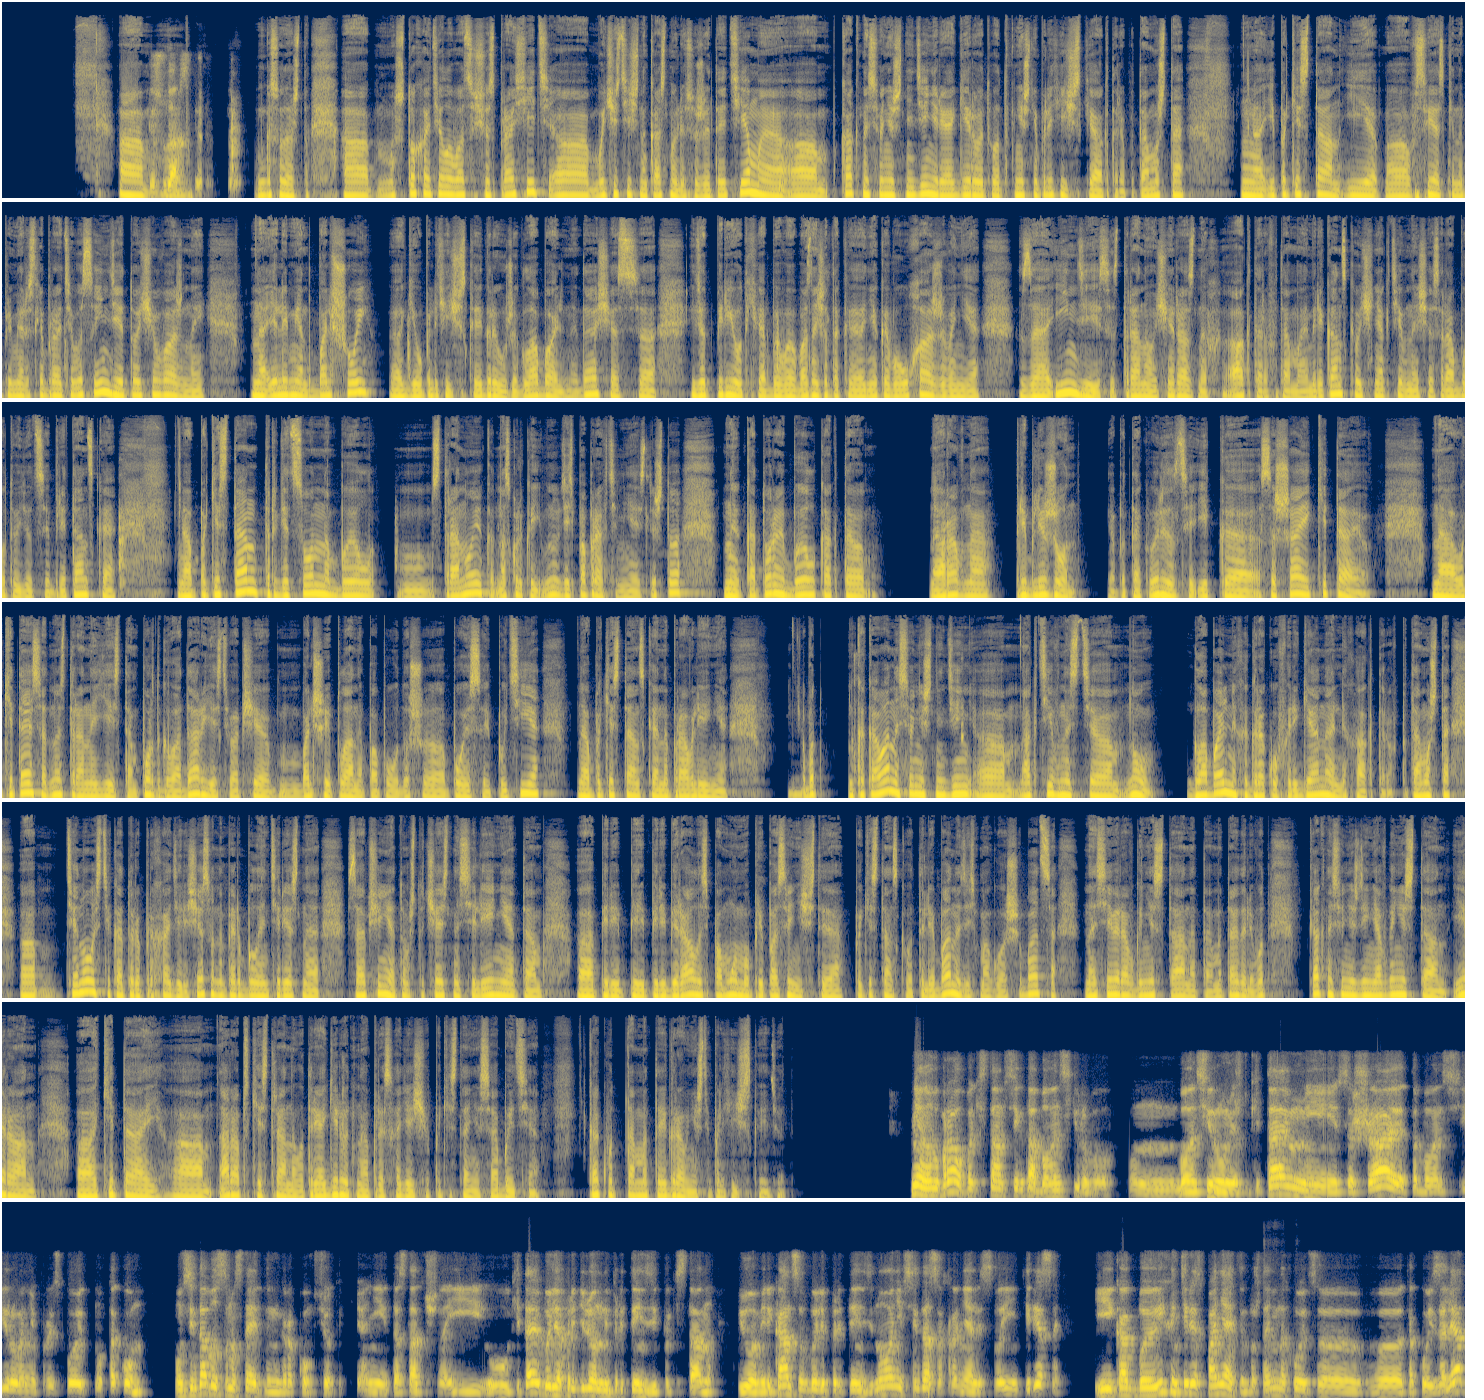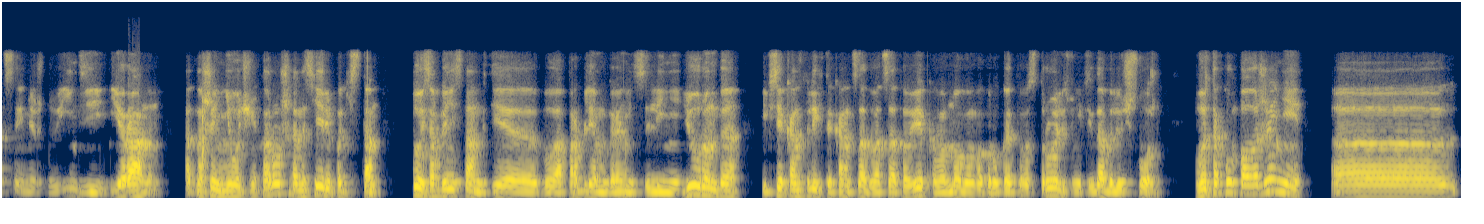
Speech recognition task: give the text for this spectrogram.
А, Государство государства. А, что хотела вас еще спросить, а, вы частично коснулись уже этой темы, а, как на сегодняшний день реагируют вот внешнеполитические акторы, потому что и Пакистан, и в связке, например, если брать его с Индией, это очень важный элемент большой геополитической игры, уже глобальной, да, сейчас идет период, я бы обозначил так, некого ухаживания за Индией со стороны очень разных акторов, там и американская очень активная сейчас работа ведется, и британская. Пакистан традиционно традиционно был страной, насколько, ну, здесь поправьте меня, если что, который был как-то равно приближен я бы так выразился, и к США, и к Китаю. На, у Китая, с одной стороны, есть там порт Гвадар, есть вообще большие планы по поводу пояса и пути на пакистанское направление. Вот какова на сегодняшний день э, активность, э, ну, глобальных игроков и региональных акторов, потому что э, те новости, которые проходили, сейчас, вот, например, было интересное сообщение о том, что часть населения там э, пере, пере, перебиралась, по-моему, при посредничестве пакистанского Талибана, здесь могу ошибаться, на север Афганистана там и так далее. Вот как на сегодняшний день Афганистан, Иран, э, Китай, э, арабские страны вот реагируют на происходящие в Пакистане события? Как вот там эта игра внешнеполитическая идет? Не, ну вы правы, Пакистан всегда балансировал. Он балансировал между Китаем и США. Это балансирование происходит ну, в таком... Он всегда был самостоятельным игроком все-таки. Они достаточно... И у Китая были определенные претензии к Пакистану, и у американцев были претензии, но они всегда сохраняли свои интересы. И как бы их интерес понятен, потому что они находятся в такой изоляции между Индией и Ираном. Отношения не очень хорошие, а на севере Пакистан. То есть Афганистан, где была проблема границы линии Дюранда, и все конфликты конца 20 века во многом вокруг этого строились, у них всегда были очень сложны. В таком положении э,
